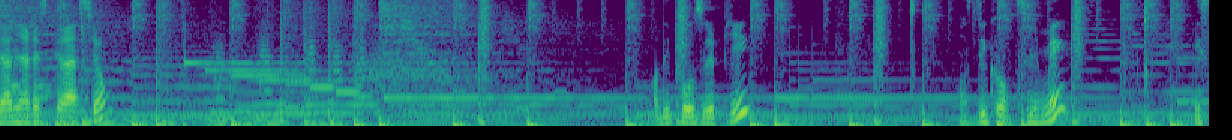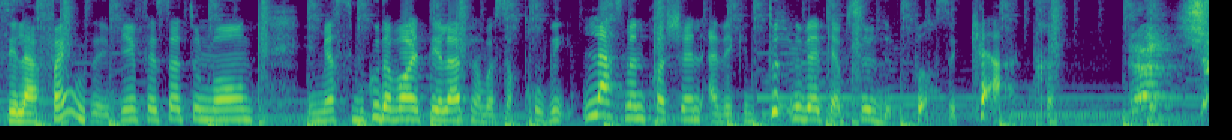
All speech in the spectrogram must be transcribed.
Dernière respiration. On dépose le pied. On se décourtit les mains. Et c'est la fin. Vous avez bien fait ça, tout le monde. Et merci beaucoup d'avoir été là. Puis on va se retrouver la semaine prochaine avec une toute nouvelle capsule de Force 4. Achou!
